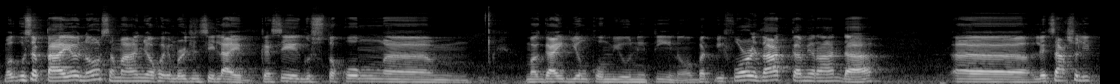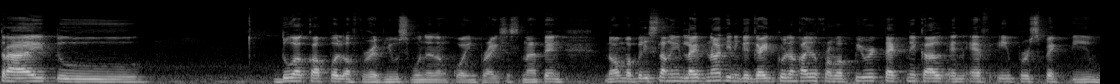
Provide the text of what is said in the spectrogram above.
mag-usap tayo, no? Samahan nyo ako emergency live kasi gusto kong um, mag-guide yung community, no? But before that, Kamiranda, uh, let's actually try to do a couple of reviews muna ng coin prices natin. No, mabilis lang yung live natin. I-guide ko lang kayo from a pure technical and FA perspective.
